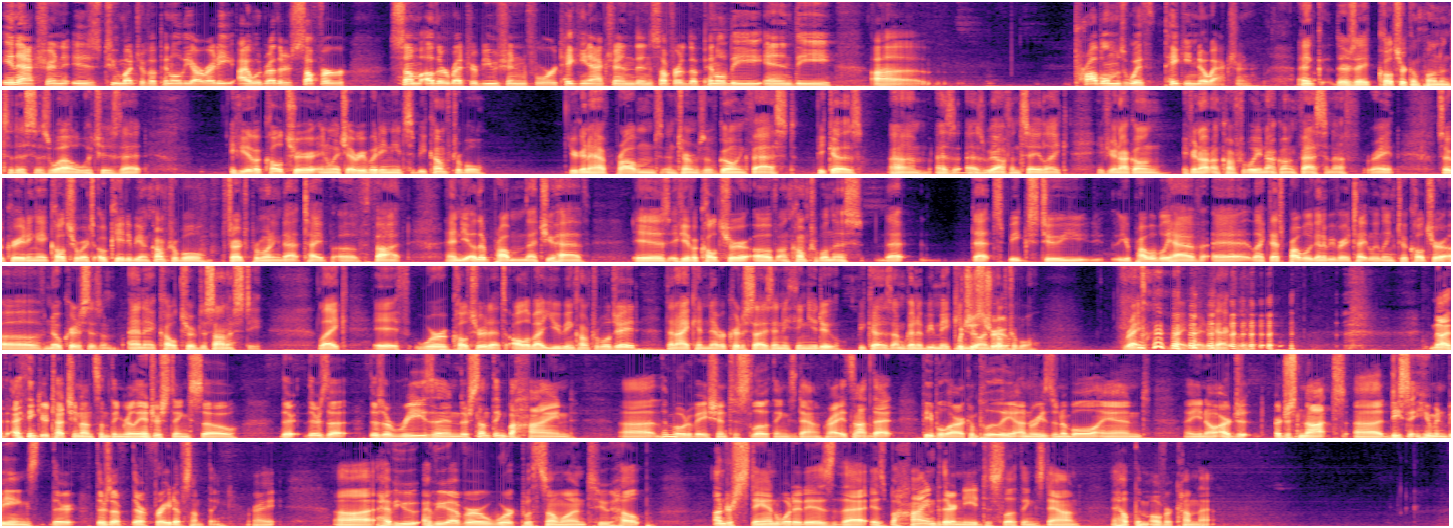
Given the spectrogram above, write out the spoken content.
inaction is too much of a penalty already. I would rather suffer some other retribution for taking action than suffer the penalty and the uh, problems with taking no action. I think there's a culture component to this as well, which is that if you have a culture in which everybody needs to be comfortable, you're going to have problems in terms of going fast because, um, as as we often say, like if you're not going, if you're not uncomfortable, you're not going fast enough, right? So creating a culture where it's okay to be uncomfortable starts promoting that type of thought. And the other problem that you have is if you have a culture of uncomfortableness that that speaks to you you probably have a, like that's probably going to be very tightly linked to a culture of no criticism and a culture of dishonesty like if we're a culture that's all about you being comfortable jade then i can never criticize anything you do because i'm going to be making Which you is true. uncomfortable right right right exactly No, I, th- I think you're touching on something really interesting. So there, there's a there's a reason. There's something behind uh, the motivation to slow things down, right? It's not that people are completely unreasonable and uh, you know are just are just not uh, decent human beings. They're there's a they're afraid of something, right? Uh, have you have you ever worked with someone to help understand what it is that is behind their need to slow things down and help them overcome that?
